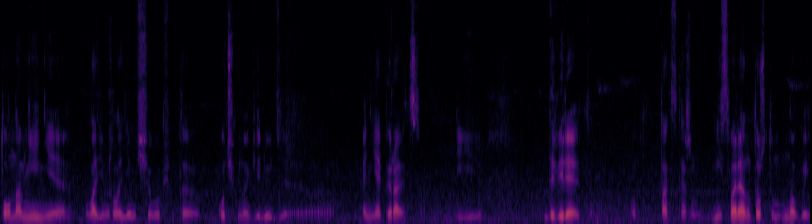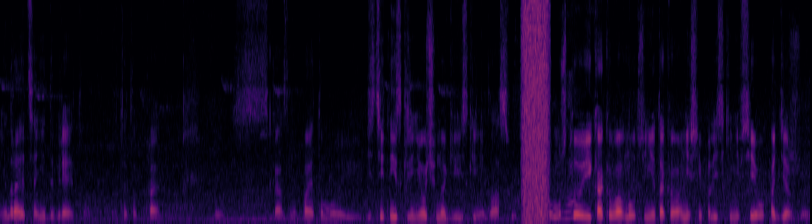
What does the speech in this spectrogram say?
то на мнение Владимира Владимировича, в общем-то, очень многие люди, они опираются и доверяют ему так скажем, несмотря на то, что многое не нравится, они доверяют ему. Вот это правильно будет сказано. Поэтому действительно искренне, очень многие искренне голосуют. Я думаю, что и как и во внутренней, так и во внешней политике не все его поддерживают,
